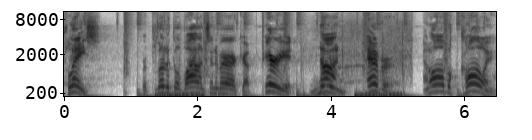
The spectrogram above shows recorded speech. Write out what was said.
place for political violence in America, period. None, ever. And all the calling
